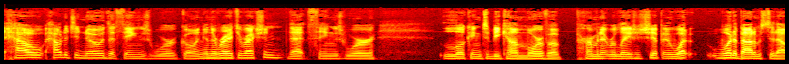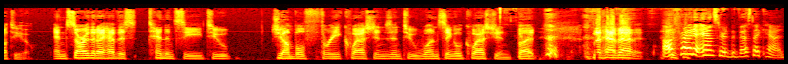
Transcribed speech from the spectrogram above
how how did you know that things were going in the right direction? That things were looking to become more of a permanent relationship? And what what about him stood out to you? And sorry that I have this tendency to jumble three questions into one single question, but but have at it. I'll try to answer it the best I can.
